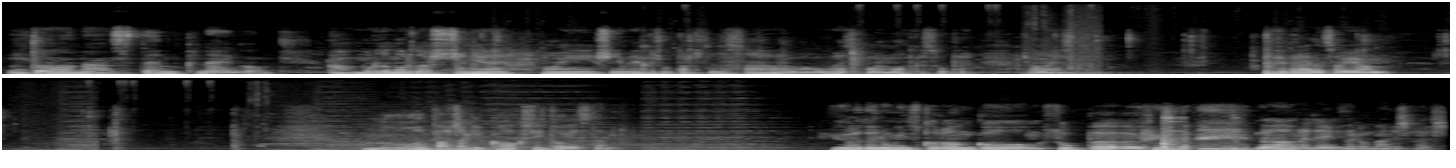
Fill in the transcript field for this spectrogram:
Do następnego. A mordo, mordo, jeszcze nie, no i jeszcze nie wyjechać, bo patrz co dostałem, w ogóle taką emotkę super. Gdzie ona jest? Wybrałem sobie ją. No, patrz jaki koks i to jestem. Jeden win z koronką, super. Dobra, dzięki za oglądanie, cześć.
